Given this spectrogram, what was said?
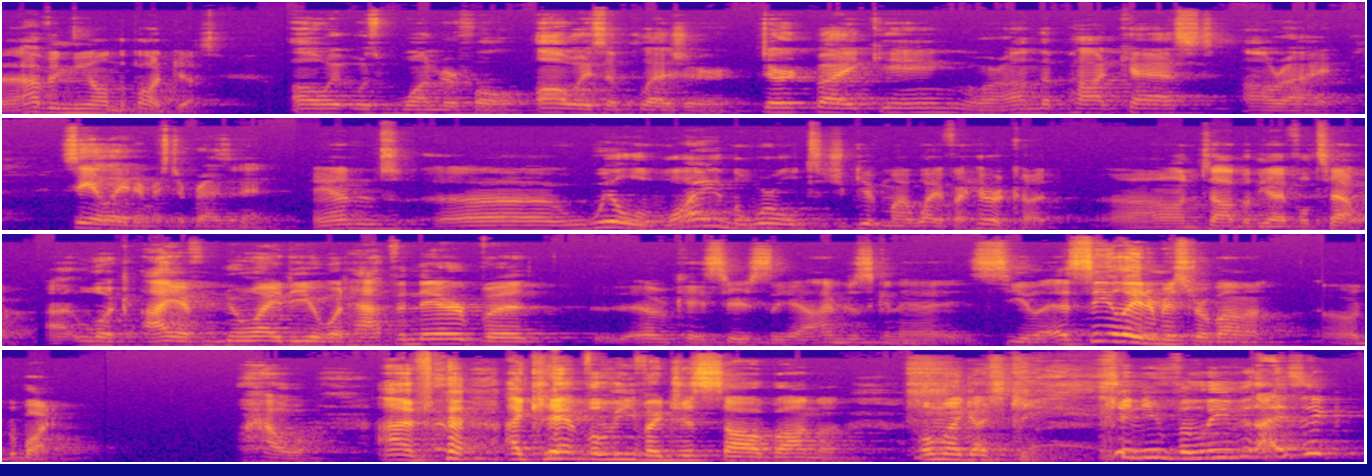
uh, having me on the podcast. Oh, it was wonderful. Always a pleasure. Dirt biking or on the podcast. All right. See you later, Mr. President. And, uh, Will, why in the world did you give my wife a haircut uh, on top of the Eiffel Tower? Uh, look, I have no idea what happened there, but okay, seriously, I'm just gonna see you. la- See you later, Mr. Obama. Uh, goodbye. Wow, I'm, I can't believe I just saw Obama. Oh my gosh, can, can you believe it, Isaac?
